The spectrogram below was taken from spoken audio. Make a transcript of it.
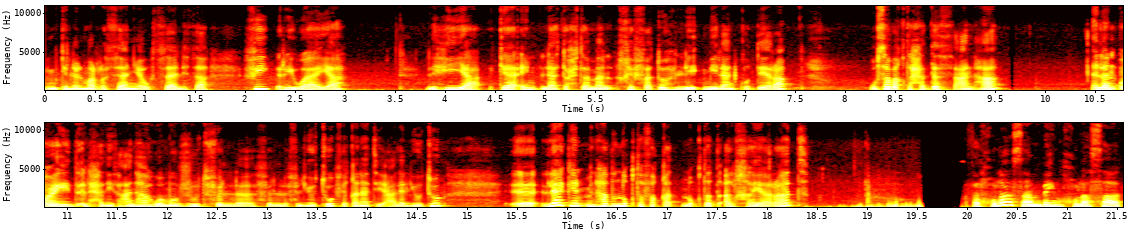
يمكن للمرة الثانية أو الثالثة في رواية اللي هي كائن لا تحتمل خفته لميلان كونديرا وسبق تحدثت عنها. لن أعيد الحديث عنها هو موجود في, ال في, ال في اليوتيوب في قناتي على اليوتيوب. آه، لكن من هذه النقطة فقط نقطة الخيارات. فالخلاصة من بين الخلاصات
